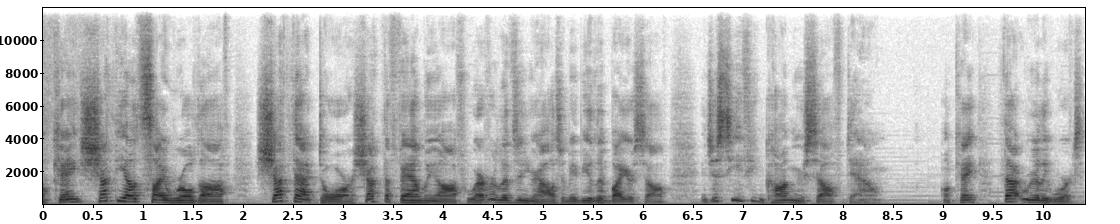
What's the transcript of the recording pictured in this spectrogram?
Okay, shut the outside world off, shut that door, shut the family off, whoever lives in your house, or maybe you live by yourself, and just see if you can calm yourself down. Okay, that really works.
